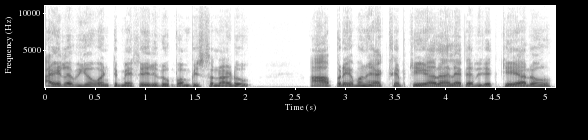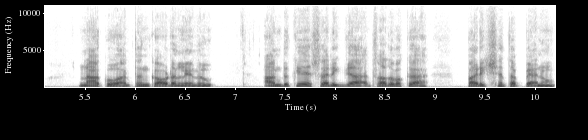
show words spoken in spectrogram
ఐ లవ్ యూ వంటి మెసేజ్లు పంపిస్తున్నాడు. ఆ ప్రేమను యాక్సెప్ట్ చేయాలా లేక రిజెక్ట్ చేయాలో నాకు అర్థం కావడం లేదు. అందుకే సరిగ్గా చదవక పరీక్ష తప్పాను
